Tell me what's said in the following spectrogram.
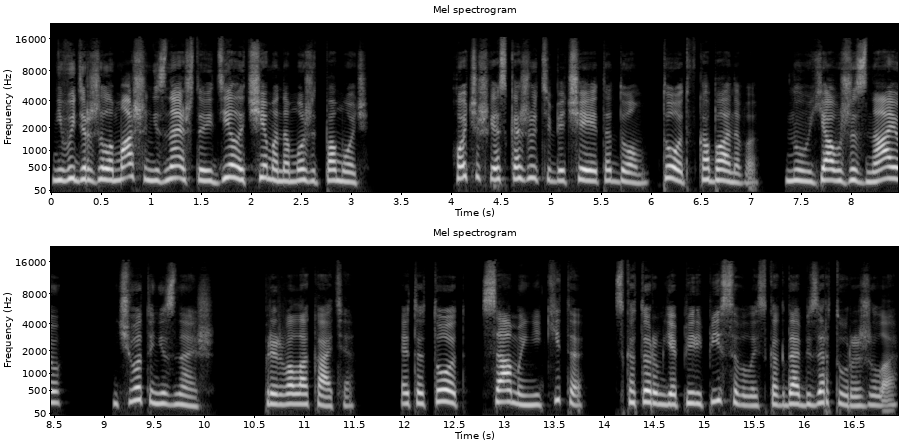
Не выдержала Маша, не зная, что ей делать, чем она может помочь. «Хочешь, я скажу тебе, чей это дом? Тот, в Кабаново». «Ну, я уже знаю». «Ничего ты не знаешь», — прервала Катя. «Это тот самый Никита, с которым я переписывалась, когда без Артура жила.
